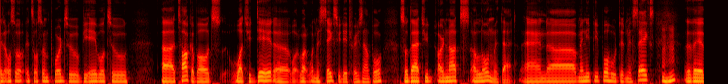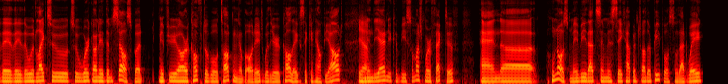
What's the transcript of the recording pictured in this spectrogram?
it also it's also important to be able to uh, talk about what you did, uh, what, what what mistakes you did, for example, so that you are not alone with that. And uh, many people who did mistakes, Mm-hmm. they, they, they, they would like to to work on it themselves, but if you are comfortable talking about it with your colleagues, they can help you out. Yeah. And in the end, you can be so much more effective. And uh, who knows? Maybe that same mistake happened to other people. So that way,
